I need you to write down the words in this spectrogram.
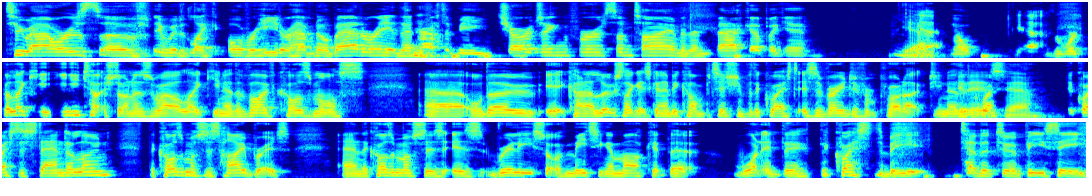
two hours of it would like overheat or have no battery and then hmm. have to be charging for some time and then back up again. Yeah. yeah. Nope. Yeah. But like you, you, touched on as well, like, you know, the Vive Cosmos, uh, although it kind of looks like it's going to be competition for the Quest, it's a very different product. You know, the it Quest, is, yeah. the Quest is standalone, the Cosmos is hybrid, and the Cosmos is, is really sort of meeting a market that wanted the, the Quest to be tethered to a PC.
